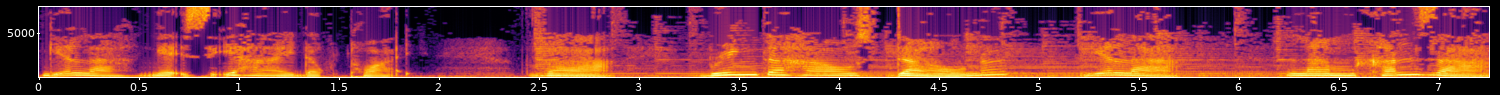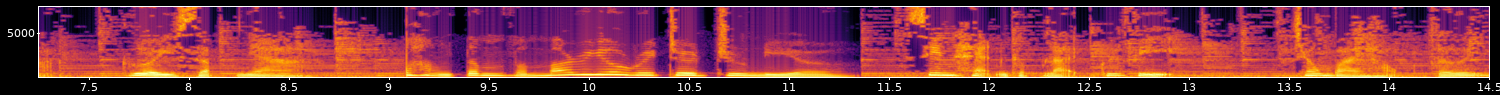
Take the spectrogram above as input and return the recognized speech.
nghĩa là nghệ sĩ hài độc thoại. Và bring the house down, nghĩa là làm khán giả cười sập nhà. Hằng Tâm và Mario Ritter Jr. xin hẹn gặp lại quý vị trong bài học tới.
